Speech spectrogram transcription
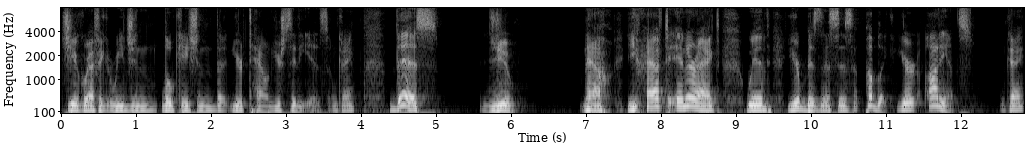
geographic region, location that your town, your city is. Okay. This is you. Now, you have to interact with your business's public, your audience, okay,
